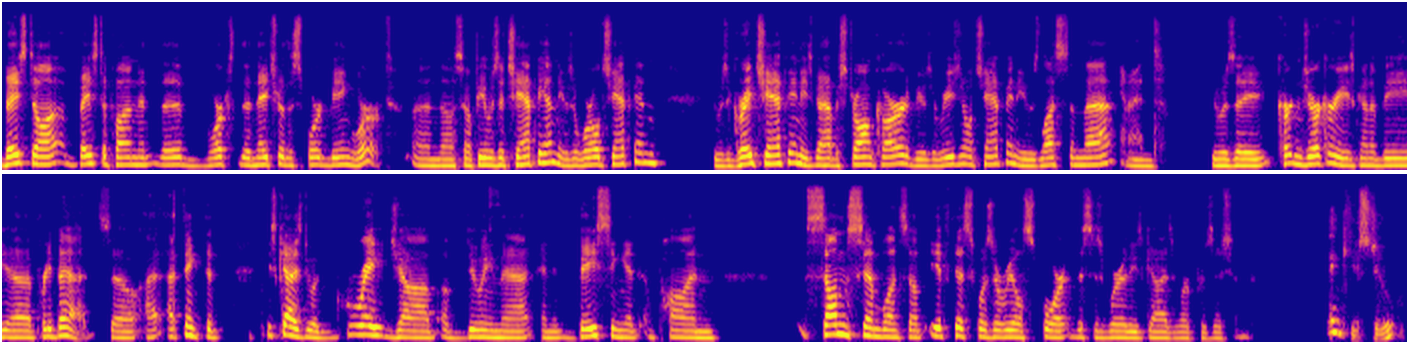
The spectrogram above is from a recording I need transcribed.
based on based upon the works the nature of the sport being worked. And uh, so if he was a champion, he was a world champion. He was a great champion. He's going to have a strong card. If he was a regional champion, he was less than that. And he was a curtain jerker. He's going to be uh, pretty bad. So I, I think that these guys do a great job of doing that and basing it upon some semblance of if this was a real sport, this is where these guys were positioned. Thank you, Stu.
